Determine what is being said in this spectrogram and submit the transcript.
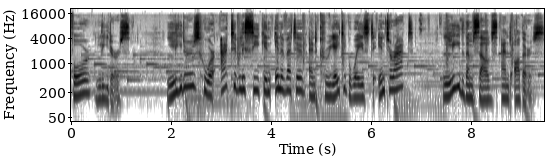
for leaders. Leaders who are actively seeking innovative and creative ways to interact, lead themselves and others.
